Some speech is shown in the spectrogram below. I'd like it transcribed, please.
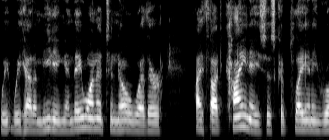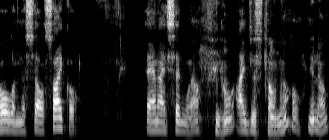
we, we had a meeting, and they wanted to know whether I thought kinases could play any role in the cell cycle. And I said, well, you know, I just don't know, you know.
